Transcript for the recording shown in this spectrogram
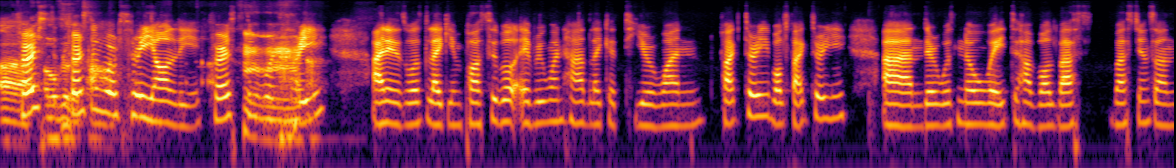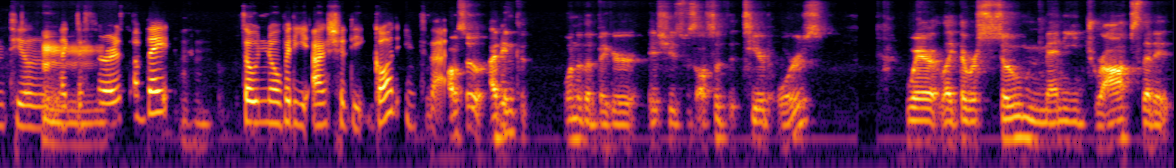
uh, first over first the there were three only. First there were Hmm. three and it was like impossible. Everyone had like a tier one factory vault factory and there was no way to have vault bas- bastions until like the first third update. Mhm. so nobody actually got into that. Also, I think one of the bigger issues was also the tiered ores, where like there were so many drops that it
